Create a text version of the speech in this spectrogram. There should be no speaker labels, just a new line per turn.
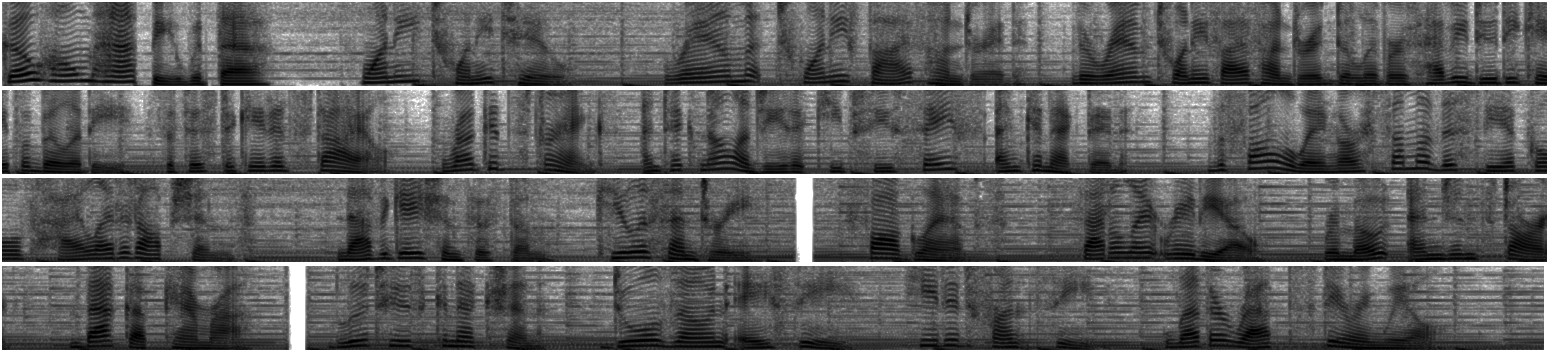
Go home happy with the 2022 Ram 2500. The Ram 2500 delivers heavy-duty capability, sophisticated style, rugged strength, and technology that keeps you safe and connected. The following are some of this vehicle's highlighted options. Navigation system, keyless entry, fog lamps, satellite radio, remote engine start, backup camera, Bluetooth connection, dual zone AC, heated front seat, leather wrapped steering wheel.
